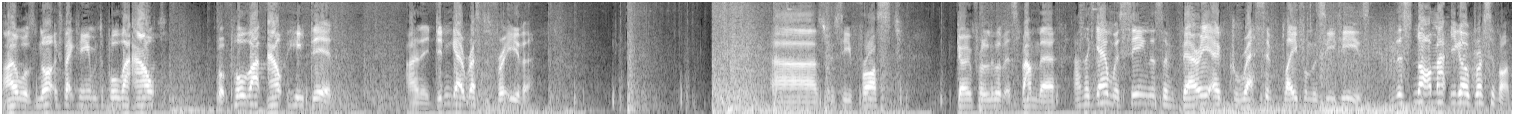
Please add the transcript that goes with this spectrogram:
I was not expecting him to pull that out, but pull that out he did. And he didn't get arrested for it either. As we see Frost going for a little bit of spam there. As again, we're seeing this a very aggressive play from the CTs. This is not a map you go aggressive on.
